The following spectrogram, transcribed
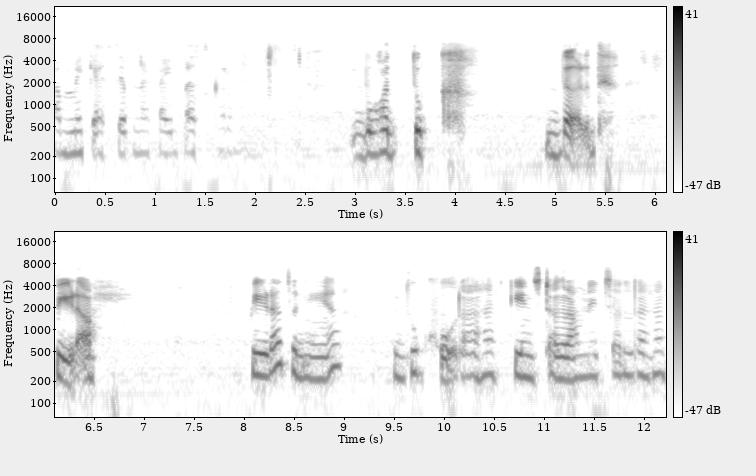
अब मैं कैसे अपना टाइम पास करूँ? बहुत दुख, दर्द, पीड़ा। पीड़ा तो नहीं है, दुख हो रहा है कि इंस्टाग्राम नहीं चल रहा है।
